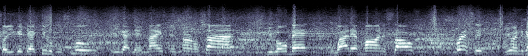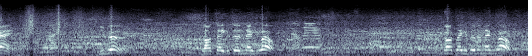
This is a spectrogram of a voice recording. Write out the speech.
So you get that cuticle smooth, you got that nice internal shine. You go back, while that bond is soft, press it, you're in the game. You good. You're gonna take it to the next level. You're gonna take it to the next level.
